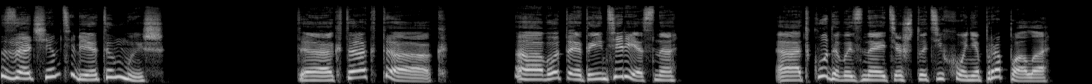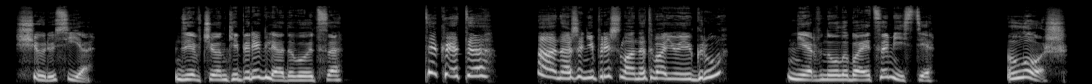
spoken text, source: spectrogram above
Зачем тебе эта мышь?» «Так-так-так», «А вот это интересно!» «А откуда вы знаете, что Тихоня пропала?» — щурюсь я. Девчонки переглядываются. «Так это... Она же не пришла на твою игру?» Нервно улыбается Мисти. «Ложь.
